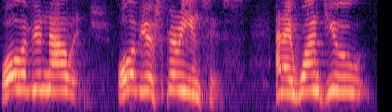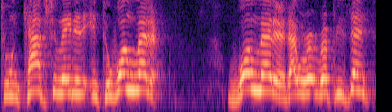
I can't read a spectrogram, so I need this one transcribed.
all of your knowledge, all of your experiences, and I want you to encapsulate it into one letter. One letter that will represent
